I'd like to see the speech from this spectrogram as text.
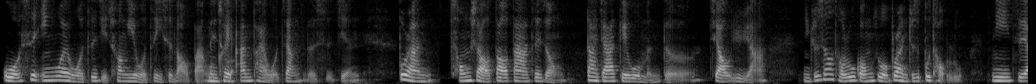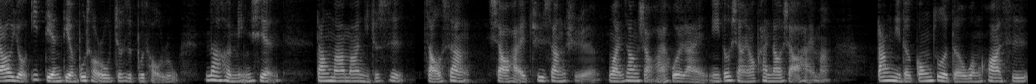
我是因为我自己创业，我自己是老板，我可以安排我这样子的时间，不然从小到大这种。大家给我们的教育啊，你就是要投入工作，不然你就是不投入。你只要有一点点不投入，就是不投入。那很明显，当妈妈，你就是早上小孩去上学，晚上小孩回来，你都想要看到小孩嘛？当你的工作的文化是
